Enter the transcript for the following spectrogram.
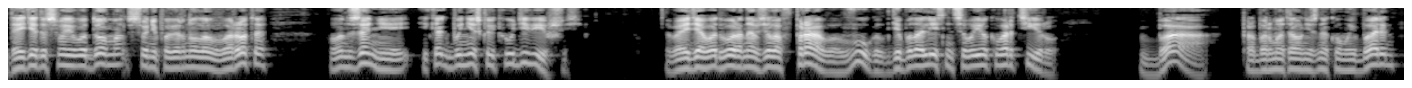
Дойдя до своего дома, Соня повернула в ворота, он за ней, и как бы несколько удивившись. Войдя во двор, она взяла вправо, в угол, где была лестница в ее квартиру. «Ба!» — пробормотал незнакомый барин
